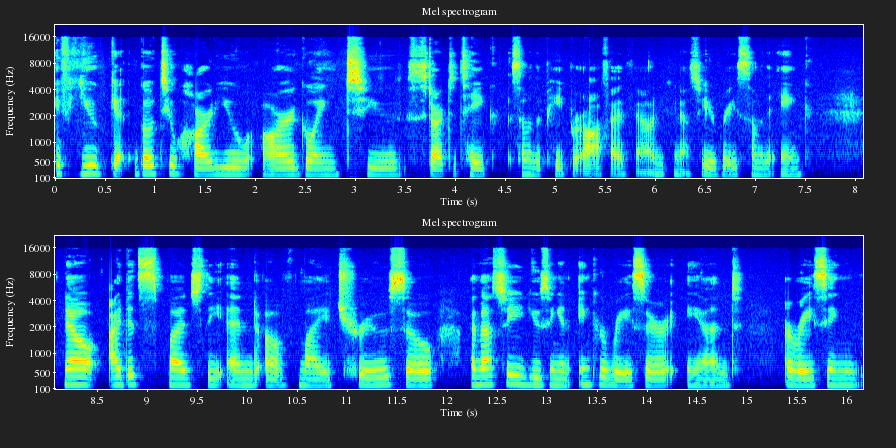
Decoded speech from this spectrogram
If you get go too hard, you are going to start to take some of the paper off, I've found. You can actually erase some of the ink. Now I did smudge the end of my true, so I'm actually using an ink eraser and erasing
